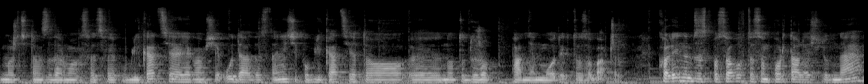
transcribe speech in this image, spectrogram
możecie tam za darmo wysłać swoje publikacje. Jak Wam się uda, dostaniecie publikację, to, e, no to dużo panien młodych to zobaczy. Kolejnym ze sposobów to są portale ślubne.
